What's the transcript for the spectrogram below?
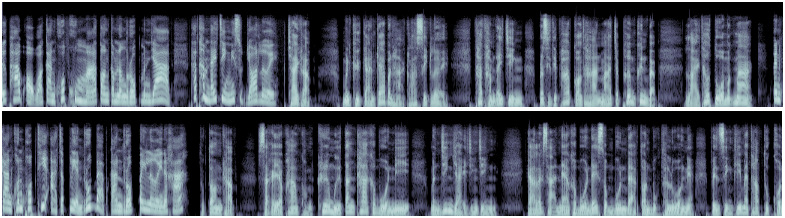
นึกภาพออกว่าการควบคุมม้าตอนกำลังรบมันยาก ถ้าทำได้จริงนี่สุดยอดเลย ใช่ครับ มันคือการแก้ปัญหาคลาสสิกเลย ถ้าทำได้จริง ประสิทธิภาพกองทหารม้าจะเพิ่มขึ้นแบบหลายเท่าตัวมากเป็นการค้นพบที่อาจจะเปลี่ยนรูปแบบการรบไปเลยนะคะๆถูกต้องครับศักยภาพของเครื่องมือตั้งค่าขบวนนี่มันยิ่งใหญ่จริง ๆ การรักษาแนวขบวนได้สมบูรณ์แบบตอนบุกทะลวงเนี่ยเป็นสิ่งที่แม่ทัพทุกคน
